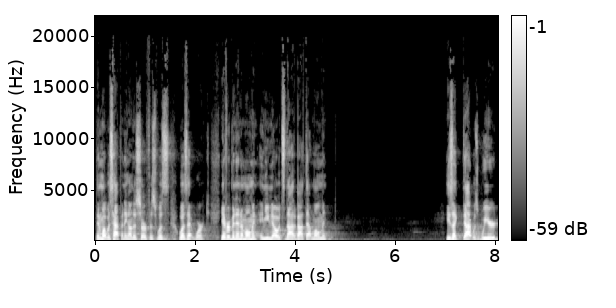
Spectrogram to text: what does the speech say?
than what was happening on the surface was, was at work. You ever been in a moment and you know it's not about that moment? He's like, that was weird,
